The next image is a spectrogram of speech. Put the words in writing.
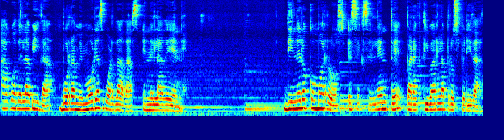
Agua de la vida borra memorias guardadas en el ADN. Dinero como arroz es excelente para activar la prosperidad.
